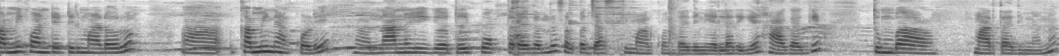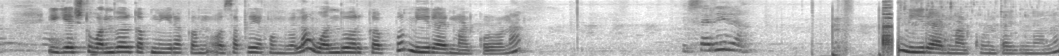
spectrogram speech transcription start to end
ಕಮ್ಮಿ ಕ್ವಾಂಟಿಟಿಲಿ ಮಾಡೋರು ಕಮ್ಮಿನೇ ಹಾಕ್ಕೊಳ್ಳಿ. ನಾನು ಈಗ ಟ್ರಿಪ್ ಹೋಗ್ತಾ ಇರೋದಂದ್ರೆ ಸ್ವಲ್ಪ ಜಾಸ್ತಿ ಮಾಡ್ಕೊತಾ ಇದ್ದೀನಿ ಎಲ್ಲರಿಗೆ. ಹಾಗಾಗಿ ತುಂಬ ಮಾಡ್ತಾಯಿದ್ದೀನಿ ನಾನು. ಈಗ ಎಷ್ಟು ಒಂದೂವರೆ ಕಪ್ ನೀರು ಹಾಕೊಂಡು ಸಕ್ಕರೆ ಹಾಕೊಂಡ್ವಲ್ಲ ಒಂದೂವರೆ ಕಪ್ ನೀರು ಆ್ಯಡ್ ಮಾಡ್ಕೊಳ್ಳೋಣ. ಸರಿ ನೀರು ಆ್ಯಡ್ ಮಾಡ್ಕೊತಾ ಇದ್ದೀನಿ ನಾನು.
